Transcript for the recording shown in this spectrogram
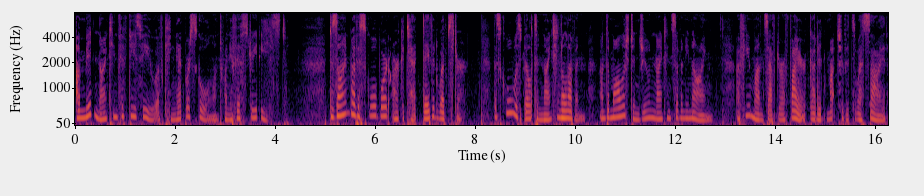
A mid-1950s view of King Edward School on 25th Street East. Designed by the school board architect David Webster, the school was built in 1911 and demolished in June 1979, a few months after a fire gutted much of its west side.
